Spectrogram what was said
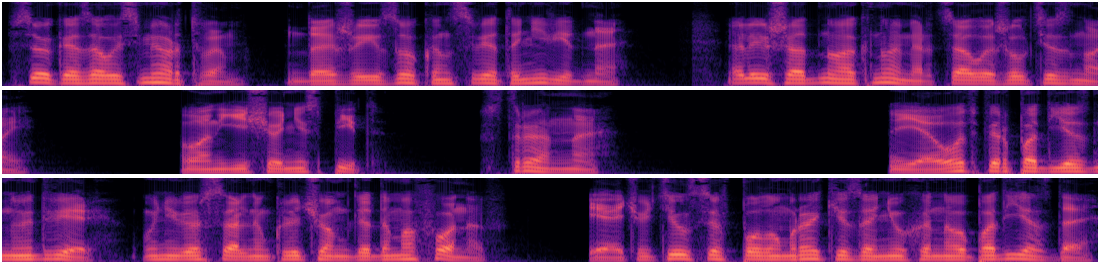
Все казалось мертвым, даже из окон света не видно. Лишь одно окно мерцало желтизной. Он еще не спит. Странно. Я отпер подъездную дверь универсальным ключом для домофонов и очутился в полумраке занюханного подъезда.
